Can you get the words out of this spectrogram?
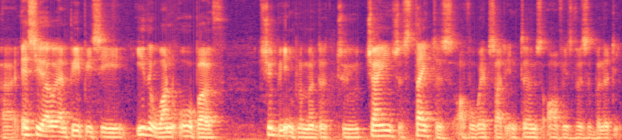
uh, SEO and PPC, either one or both, should be implemented to change the status of a website in terms of its visibility.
